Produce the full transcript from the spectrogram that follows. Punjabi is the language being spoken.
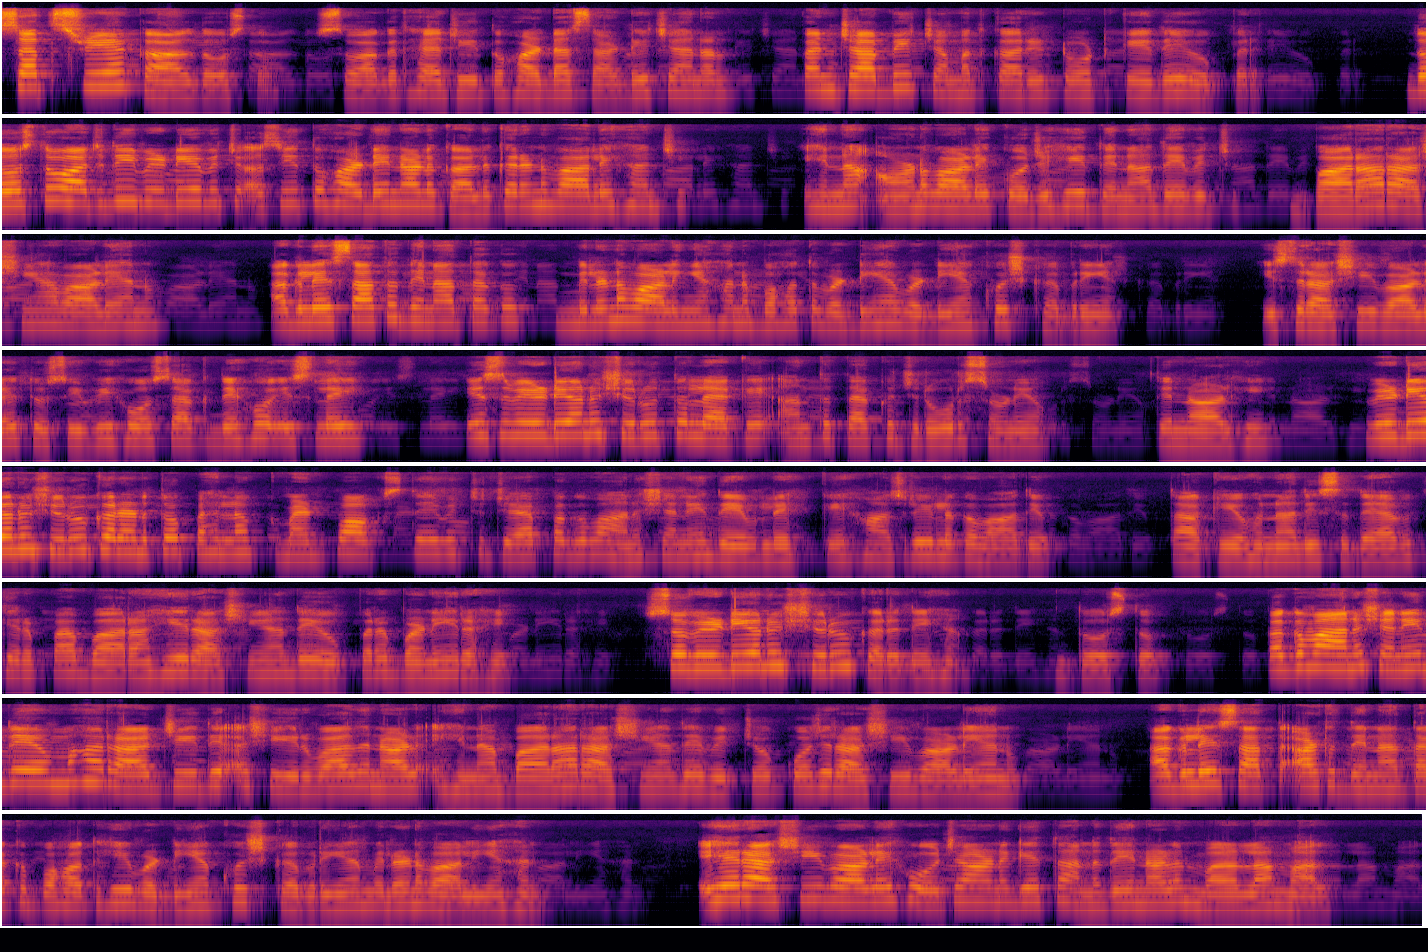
ਸਤਿ ਸ਼੍ਰੀ ਅਕਾਲ ਦੋਸਤੋ। ਸਵਾਗਤ ਹੈ ਜੀ ਤੁਹਾਡਾ ਸਾਡੇ ਚੈਨਲ ਪੰਜਾਬੀ ਚਮਤਕਾਰੀ ਟੋਟਕੇ ਦੇ ਉੱਪਰ। ਦੋਸਤੋ, ਅੱਜ ਦੀ ਵੀਡੀਓ ਵਿੱਚ ਅਸੀਂ ਤੁਹਾਡੇ ਨਾਲ ਗੱਲ ਕਰਨ ਵਾਲੇ ਹਾਂ ਜੀ। ਇਹਨਾਂ ਆਉਣ ਵਾਲੇ ਕੁਝ ਹੀ ਦਿਨਾਂ ਦੇ ਵਿੱਚ 12 ਰਾਸ਼ੀਆਂ ਵਾਲਿਆਂ ਨੂੰ ਅਗਲੇ 7 ਦਿਨਾਂ ਤੱਕ ਮਿਲਣ ਵਾਲੀਆਂ ਹਨ ਬਹੁਤ ਵੱਡੀਆਂ ਵੱਡੀਆਂ ਖੁਸ਼ਖਬਰੀਆਂ। ਇਸ ਰਾਸ਼ੀ ਵਾਲੇ ਤੁਸੀਂ ਵੀ ਹੋ ਸਕਦੇ ਹੋ। ਇਸ ਲਈ ਇਸ ਵੀਡੀਓ ਨੂੰ ਸ਼ੁਰੂ ਤੋਂ ਲੈ ਕੇ ਅੰਤ ਤੱਕ ਜ਼ਰੂਰ ਸੁਣਿਓ ਤੇ ਨਾਲ ਹੀ ਵੀਡੀਓ ਨੂੰ ਸ਼ੁਰੂ ਕਰਨ ਤੋਂ ਪਹਿਲਾਂ ਕਮੈਂਟ ਬਾਕਸ ਦੇ ਵਿੱਚ ਜੈ ਭਗਵਾਨ ਸ਼ਨੀ ਦੇਵ ਲਿਖ ਕੇ ਹਾਜ਼ਰੀ ਲਗਵਾ ਦਿਓ ਤਾਂ ਕਿ ਉਹਨਾਂ ਦੀ ਸदैव ਕਿਰਪਾ 12 ਹੀ ਰਾਸ਼ੀਆਂ ਦੇ ਉੱਪਰ ਬਣੀ ਰਹੇ। ਸੋ ਵੀਡੀਓ ਨੂੰ ਸ਼ੁਰੂ ਕਰਦੇ ਹਾਂ। ਦੋਸਤੋ, ਭਗਵਾਨ ਸ਼ਨੀ ਦੇਵ ਮਹਾਰਾਜ ਜੀ ਦੇ ਆਸ਼ੀਰਵਾਦ ਨਾਲ ਇਹਨਾਂ 12 ਰਾਸ਼ੀਆਂ ਦੇ ਵਿੱਚੋਂ ਕੁਝ ਰਾਸ਼ੀ ਵਾਲਿਆਂ ਨੂੰ ਅਗਲੇ 7-8 ਦਿਨਾਂ ਤੱਕ ਬਹੁਤ ਹੀ ਵੱਡੀਆਂ ਖੁਸ਼ਖਬਰੀਆਂ ਮਿਲਣ ਵਾਲੀਆਂ ਹਨ। ਇਹ ਰਾਸ਼ੀ ਵਾਲੇ ਹੋ ਜਾਣਗੇ ਧਨ ਦੇ ਨਾਲ ਮਾਲਾ ਮਾਲ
